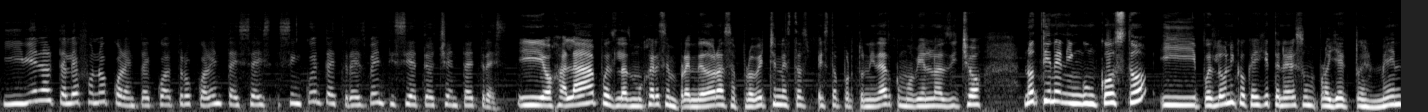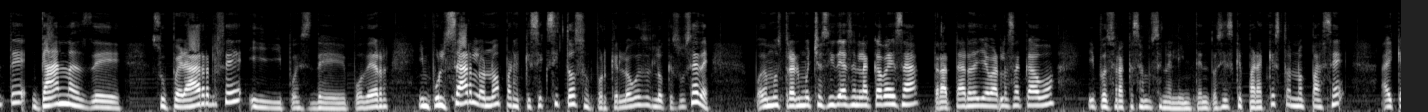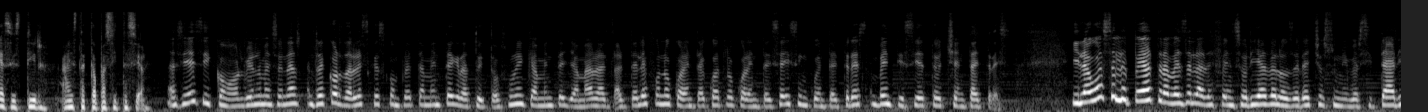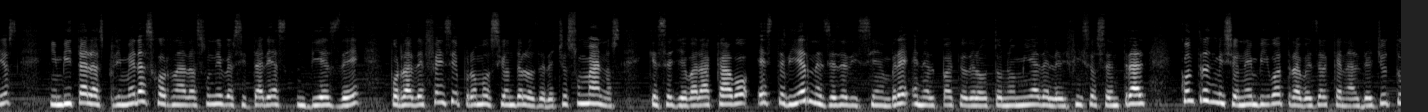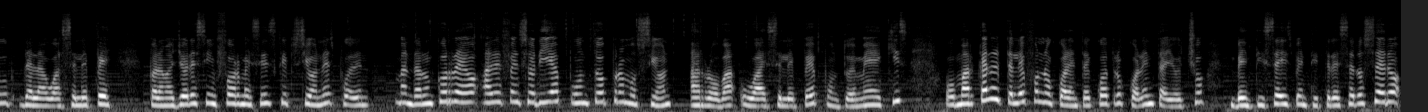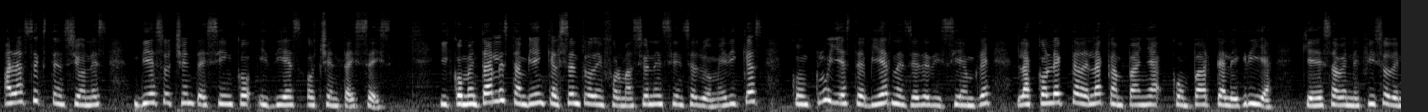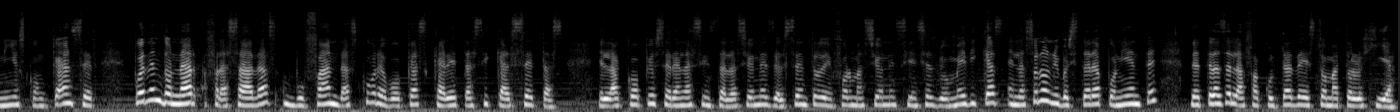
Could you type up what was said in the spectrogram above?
y viene al teléfono 44 46 53 27 83. Y ojalá pues las mujeres emprendedoras aprovechen esta, esta oportunidad, como bien lo has dicho, no tiene ningún costo y pues lo único que hay que tener es un proyecto en mente, ganas de superarse y pues de poder impulsarlo, ¿no? Para que sea exitoso, porque luego eso es lo que sucede podemos traer muchas ideas en la cabeza, tratar de llevarlas a cabo y pues fracasamos en el intento. Así es que para que esto no pase, hay que asistir a esta capacitación. Así es, y como bien lo mencionas, recordarles que es completamente gratuito. únicamente llamar al, al teléfono 4446 53 27 83. Y la USLP a través de la Defensoría de los Derechos Universitarios invita a las primeras jornadas universitarias 10D por la defensa y promoción de los derechos humanos, que se llevará a cabo este viernes 10 de diciembre en el patio de la autonomía del edificio central con transmisión en vivo a través del canal de YouTube de la UASLP. Para mayores informes e inscripciones pueden mandar un correo a defensoría.promoción.uaslp.mx o marcar el teléfono 4448 262300 a las extensiones 1085 y 1086. Y comentarles también que el Centro de Información en Ciencias Biomédicas concluye este viernes 10 de diciembre la colecta de la campaña Comparte Alegría, que es a beneficio de niños con cáncer. Pueden donar frazadas, bufandas, cubrebocas, caretas y calcetas. El acopio será en las instalaciones del Centro de Información en Ciencias Biomédicas en la zona universitaria poniente, detrás de la Facultad de Estomatología.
